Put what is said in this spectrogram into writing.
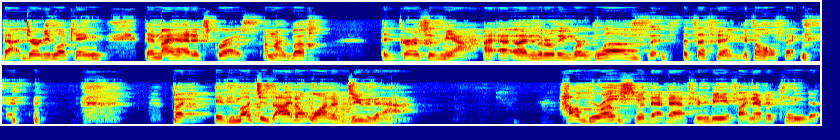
that dirty looking, in my head, it's gross. I'm like, ugh, it grosses me out. I, I, I literally wear gloves. It's, it's a thing, it's a whole thing. but as much as I don't want to do that, how gross would that bathroom be if I never cleaned it?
